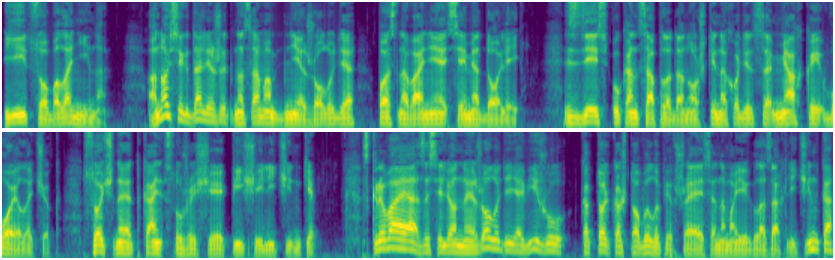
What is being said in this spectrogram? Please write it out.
яйцо баланина. Оно всегда лежит на самом дне желудя у основания семя долей. Здесь у конца плодоножки находится мягкий войлочек, сочная ткань, служащая пищей личинки. Скрывая заселенные желуди, я вижу, как только что вылупившаяся на моих глазах личинка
